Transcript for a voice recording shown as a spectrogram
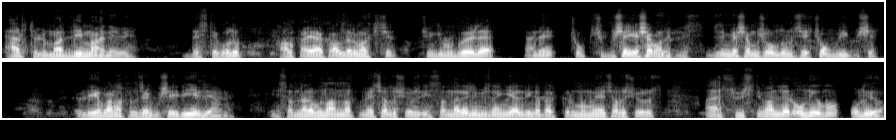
her türlü maddi manevi destek olup halkı ayağa kaldırmak için. Çünkü bu böyle yani çok küçük bir şey yaşamadık biz. Bizim yaşamış olduğumuz şey çok büyük bir şey. Öyle yaban atılacak bir şey değil yani. İnsanlara bunu anlatmaya çalışıyoruz. İnsanları elimizden geldiği kadar kırmamaya çalışıyoruz. Ha, suistimaller oluyor mu? Oluyor.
